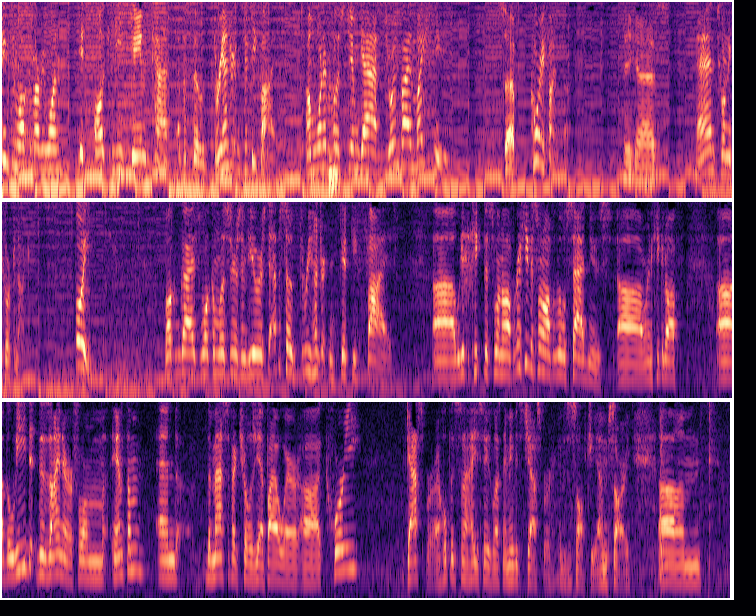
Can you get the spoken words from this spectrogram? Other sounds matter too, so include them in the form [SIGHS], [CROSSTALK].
Greetings and welcome, everyone. It's All You Can Geek Games Cast, episode 355. I'm one of your hosts, Jim Gass, joined by Mike Sneedy, What's up? Corey Feinstein, Hey guys. and Tony Korkanakis. Oi! Welcome, guys. Welcome, listeners and viewers, to episode 355. Uh, we get to kick this one off. We're going to kick this one off with a little sad news. Uh, we're going to kick it off. Uh, the lead designer from Anthem and the Mass Effect trilogy at BioWare, uh, Corey Gaspur, I hope it's how you say his last name. Maybe it's Jasper, if it's a soft G. I'm sorry. Um,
